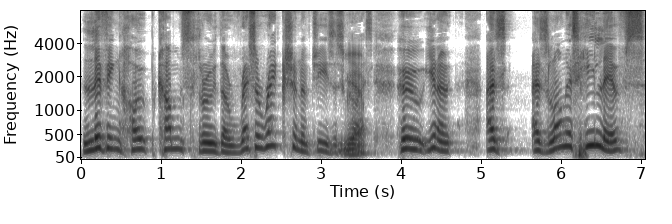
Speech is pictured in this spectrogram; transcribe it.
living hope comes through the resurrection of Jesus Yeah. Christ, who, you know, as, as long as he lives,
